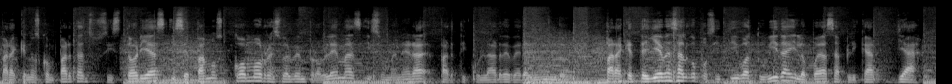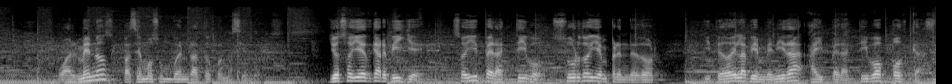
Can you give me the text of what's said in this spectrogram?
para que nos compartan sus historias y sepamos cómo resuelven problemas y su manera particular de ver el mundo, para que te lleves algo positivo a tu vida y lo puedas aplicar ya, o al menos pasemos un buen rato conociéndolos. Yo soy Edgar Ville, soy hiperactivo, zurdo y emprendedor, y te doy la bienvenida a Hiperactivo Podcast.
